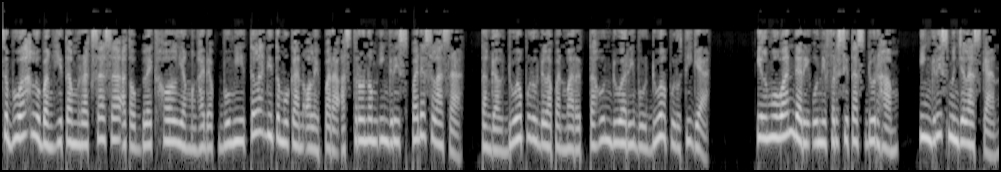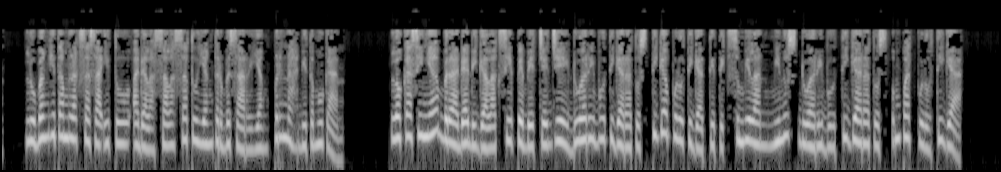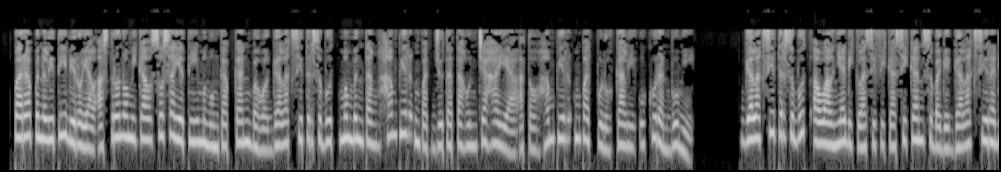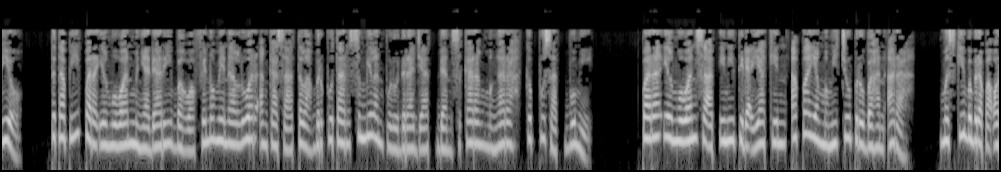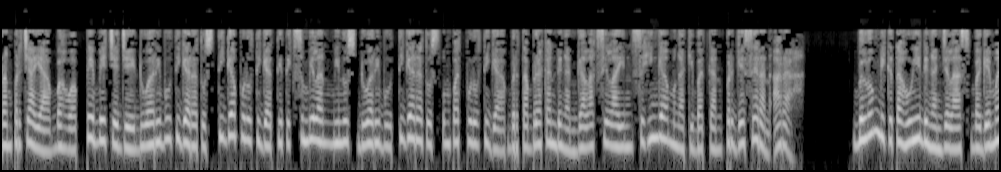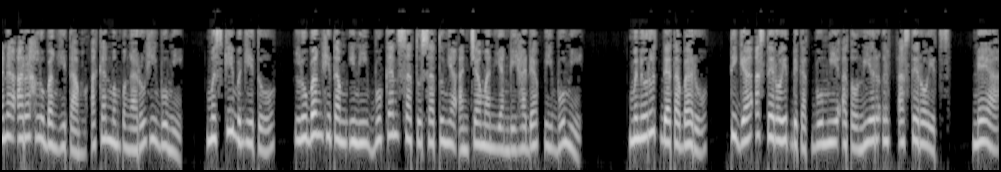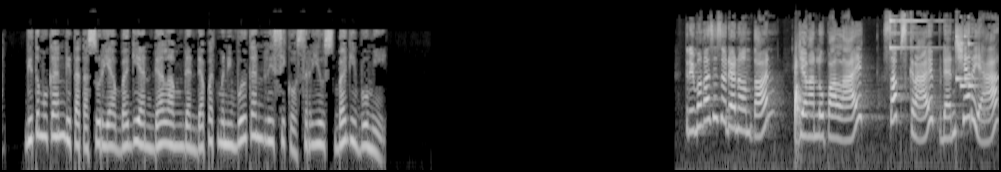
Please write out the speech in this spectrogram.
Sebuah lubang hitam raksasa atau black hole yang menghadap bumi telah ditemukan oleh para astronom Inggris pada Selasa, tanggal 28 Maret tahun 2023. Ilmuwan dari Universitas Durham, Inggris menjelaskan, lubang hitam raksasa itu adalah salah satu yang terbesar yang pernah ditemukan. Lokasinya berada di galaksi PBCJ 2333.9-2343. Para peneliti di Royal Astronomical Society mengungkapkan bahwa galaksi tersebut membentang hampir 4 juta tahun cahaya atau hampir 40 kali ukuran bumi. Galaksi tersebut awalnya diklasifikasikan sebagai galaksi radio, tetapi para ilmuwan menyadari bahwa fenomena luar angkasa telah berputar 90 derajat dan sekarang mengarah ke pusat bumi. Para ilmuwan saat ini tidak yakin apa yang memicu perubahan arah Meski beberapa orang percaya bahwa PBCJ 2333.9-2343 bertabrakan dengan galaksi lain sehingga mengakibatkan pergeseran arah. Belum diketahui dengan jelas bagaimana arah lubang hitam akan mempengaruhi bumi. Meski begitu, lubang hitam ini bukan satu-satunya ancaman yang dihadapi bumi. Menurut data baru, Tiga asteroid dekat bumi atau Near Earth Asteroids, NEA, ditemukan di tata surya bagian dalam dan dapat menimbulkan risiko serius bagi bumi. Terima kasih sudah nonton. Jangan lupa like, subscribe, dan share ya.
